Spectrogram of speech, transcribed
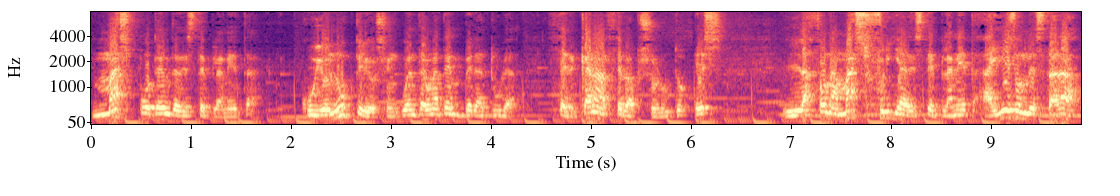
más potente de este planeta, cuyo núcleo se encuentra a una temperatura cercana al cero absoluto, es la zona más fría de este planeta. Ahí es donde estará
